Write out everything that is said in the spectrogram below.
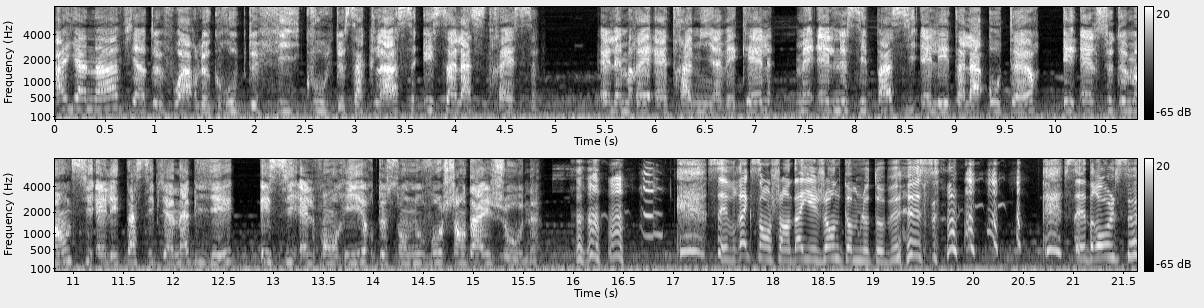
Ayana vient de voir le groupe de filles cool de sa classe et ça la stresse. Elle aimerait être amie avec elle, mais elle ne sait pas si elle est à la hauteur et elle se demande si elle est assez bien habillée et si elles vont rire de son nouveau chandail jaune. C'est vrai que son chandail est jaune comme l'autobus. c'est drôle, ça.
